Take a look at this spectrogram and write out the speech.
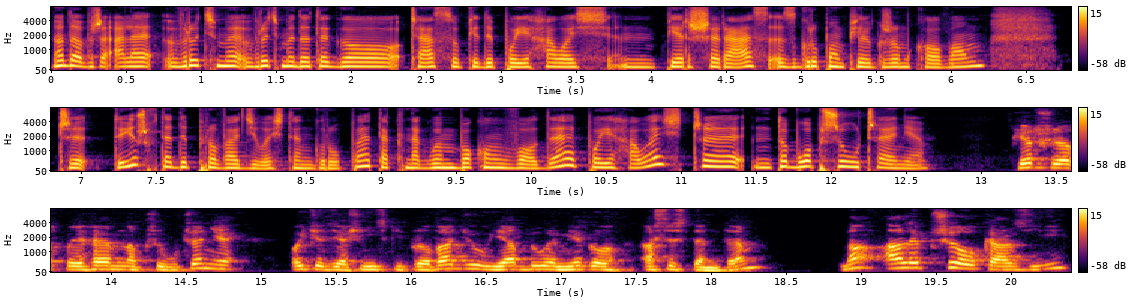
No dobrze, ale wróćmy, wróćmy do tego czasu, kiedy pojechałeś mm, pierwszy raz z grupą pielgrzymkową. Czy ty już wtedy prowadziłeś tę grupę, tak na głęboką wodę pojechałeś, czy to było przyuczenie? Pierwszy raz pojechałem na przyuczenie. Ojciec Jasiński prowadził, ja byłem jego asystentem. No ale przy okazji,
